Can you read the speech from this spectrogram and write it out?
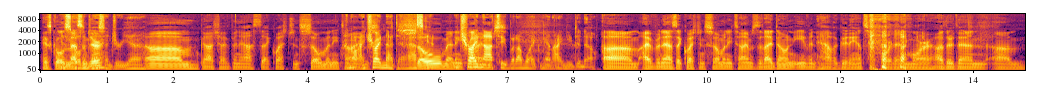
Hiss golden His messenger. Messenger, yeah. Um, gosh, I've been asked that question so many I, times. know, I tried not to ask so it. many. I tried not to, but I'm like, man, I need to know. Um, I've been asked that question so many times that I don't even have a good answer for it anymore, other than um,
